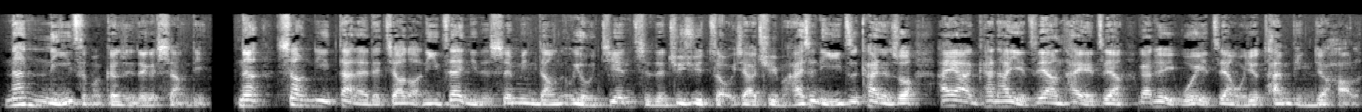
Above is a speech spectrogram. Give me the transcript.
那你怎么跟随这个上帝？那上帝带来的教导，你在你的生命当中有坚持的继续走下去吗？还是你一直看着说，哎呀，看他也这样，他也这样，干脆我也这样，我就摊平就好了？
